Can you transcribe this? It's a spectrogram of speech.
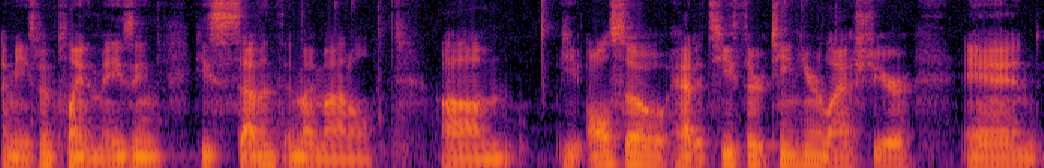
I mean, he's been playing amazing. He's seventh in my model. Um, he also had a T13 here last year, and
